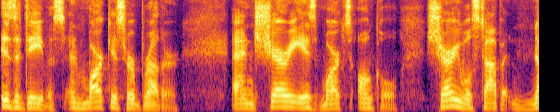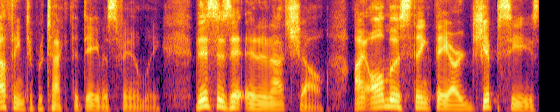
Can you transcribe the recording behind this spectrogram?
is a davis and mark is her brother and Sherry is Mark's uncle. Sherry will stop at nothing to protect the Davis family. This is it in a nutshell. I almost think they are gypsies,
